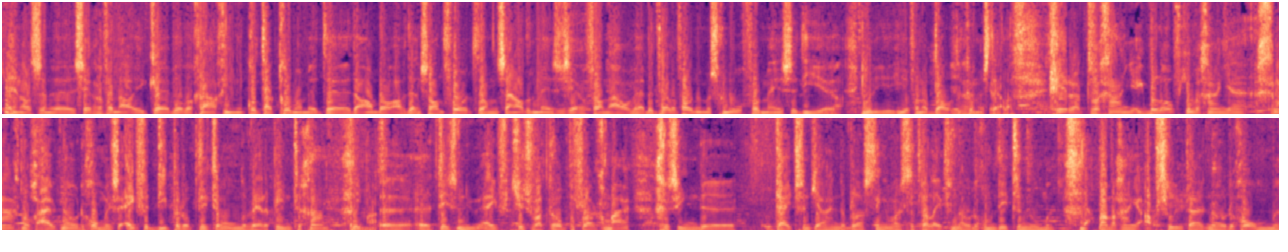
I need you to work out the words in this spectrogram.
En als ze uh, zeggen van nou ik wil wel graag in contact komen met de AMBO afdeling Zandvoort. Dan zijn altijd mensen die zeggen van nou we hebben telefoonnummers genoeg voor mensen die ja. jullie hiervan op de hoogte ja, kunnen stellen. Gerard, we gaan je, ik beloof je, we gaan je graag nog uitnodigen om eens even dieper op dit onderwerp in te gaan. Prima. Uh, het is nu eventjes wat oppervlakkig, maar gezien de tijd van het jaar en de belastingen was het wel even nodig om dit te noemen. Ja. Maar we gaan je absoluut uitnodigen om uh,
